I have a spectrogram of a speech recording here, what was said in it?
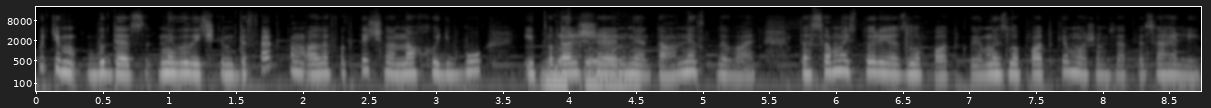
Потім буде з невеличким дефектом, але фактично на ходьбу і подальше впливає. не, да, не впливає. Та сама історія з лопаткою. Ми з лопатки можемо взяти взагалі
